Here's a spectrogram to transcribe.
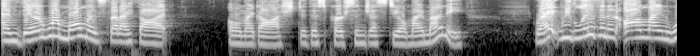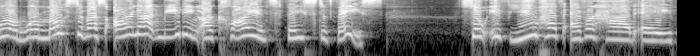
And there were moments that I thought, oh my gosh, did this person just steal my money? Right? We live in an online world where most of us are not meeting our clients face to face. So if you have ever had a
